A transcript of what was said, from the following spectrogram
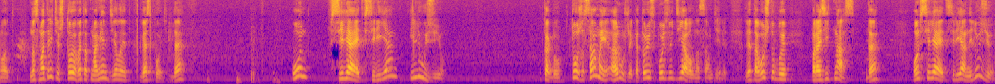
Вот. Но смотрите, что в этот момент делает Господь. Да? Он вселяет в сириян иллюзию. Как бы то же самое оружие, которое использует дьявол на самом деле. Для того, чтобы поразить нас. Да? Он вселяет в сириян иллюзию,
